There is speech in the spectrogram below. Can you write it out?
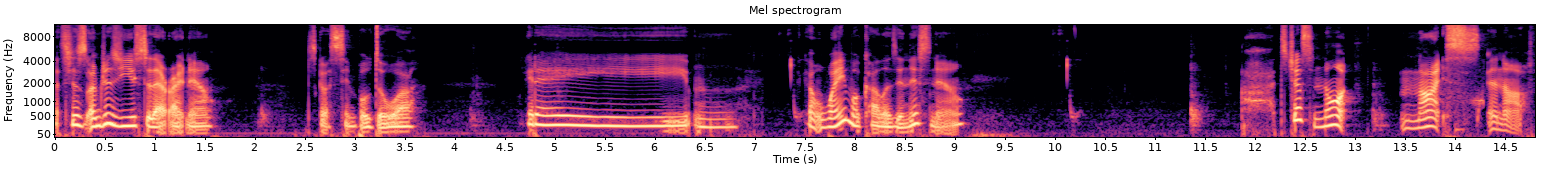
It's just, I'm just used to that right now. Just go a simple door. Get a, mm, got way more colors in this now. It's just not nice enough.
